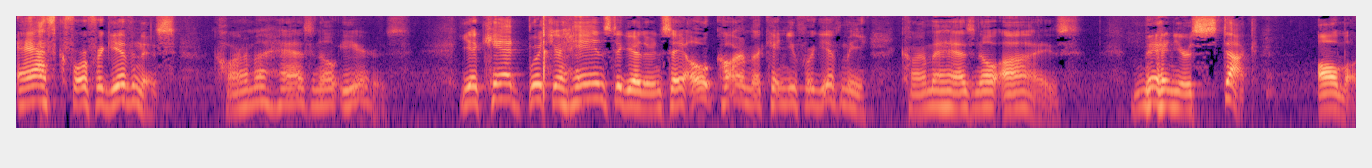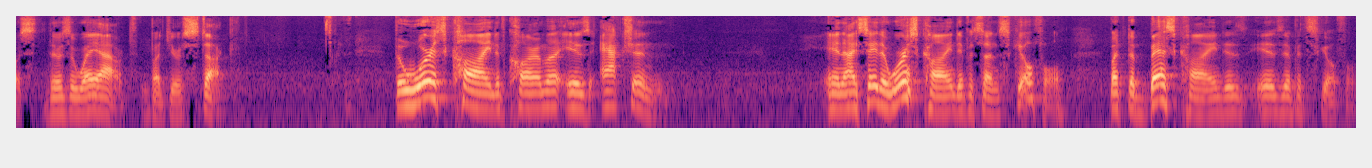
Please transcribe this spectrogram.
ask for forgiveness. Karma has no ears. You can't put your hands together and say, Oh, karma, can you forgive me? Karma has no eyes. Man, you're stuck. Almost. There's a way out, but you're stuck. The worst kind of karma is action. And I say the worst kind if it's unskillful, but the best kind is, is if it's skillful.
